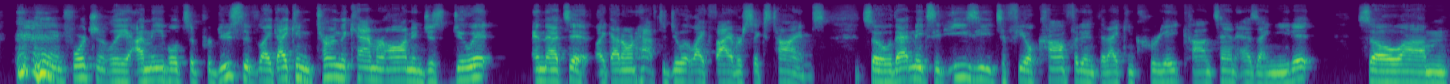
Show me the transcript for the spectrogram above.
Unfortunately i'm able to produce it. Like i can turn the camera on and just do it and that's it. Like i don't have to do it like five or six times. So that makes it easy to feel confident that i can create content as i need it. So um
